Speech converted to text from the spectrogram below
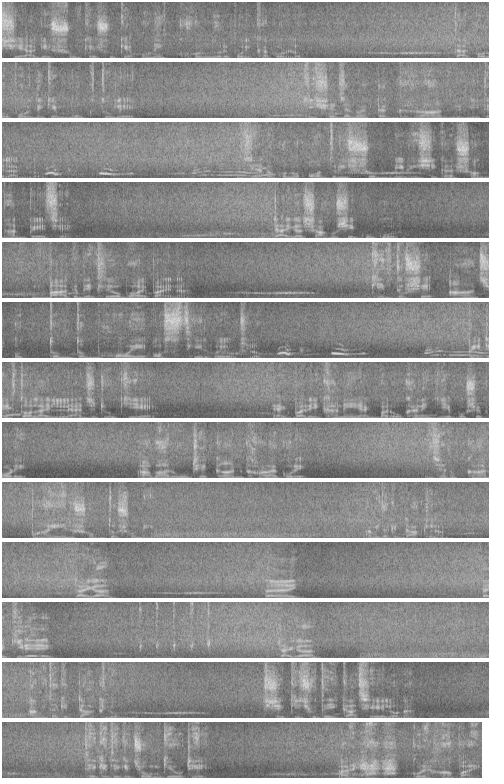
সে আগে শুঁকে শুঁকে অনেকক্ষণ ধরে পরীক্ষা করল। তারপর উপর দিকে মুখ তুলে কিসের যেন একটা ঘ্রাণ নিতে লাগল? যেন কোনো অদৃশ্য বিভীষিকার সন্ধান পেয়েছে। টাইগার সাহসী কুকুর। বাঘ দেখলেও ভয় পায় না। কিন্তু সে আজ অত্যন্ত ভয়ে অস্থির হয়ে উঠল। পেটের তলায় ল্যাজ ঢুকিয়ে একবার এখানে, একবার ওখানে গিয়ে বসে পড়ে। আবার উঠে কান খাড়া করে যেন কার পায়ের শব্দ শোনে। আমি তাকে ডাকলাম। টাইগার? এই! এই কিরে টাইগার? আমি তাকে ডাকলুম। সে কিছুতেই কাছে এলো না। থেকে থেকে চমকে ওঠে আর হ্যাঁ হ্যাঁ করে হাঁপায়।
